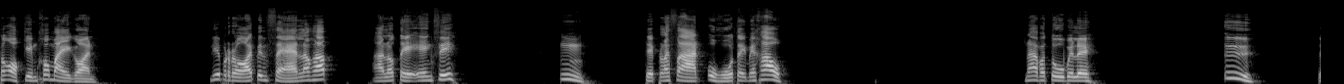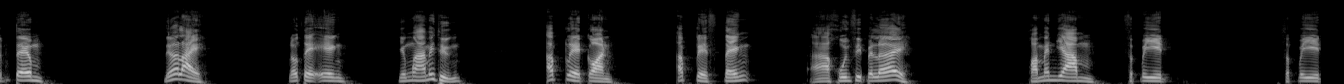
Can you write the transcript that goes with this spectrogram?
ต้องออกเกมเข้าใหม่ก่อน เรียบร้อยเป็นแสนแล้วครับ อะเราเตะเองสิ อืมเตะประสาท โอ้โหเตะไม่เข้า หน้าประตูไปเลย อือเต็มเต็มเดี๋ยวอะไร เราเตะเอง ยังมาไม่ถึง อัปเกรดก่อน อัปเกรดสเต็งอ่า คูณสิบไปเลย ความแม่นยำสปีด สปีด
